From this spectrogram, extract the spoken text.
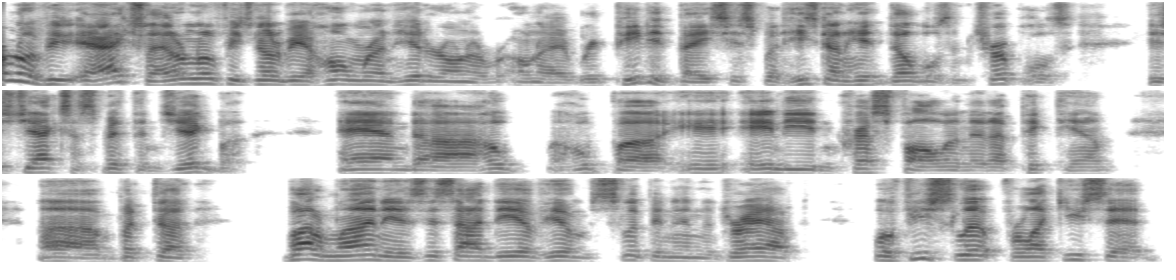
I don't know if he actually. I don't know if he's going to be a home run hitter on a on a repeated basis, but he's going to hit doubles and triples. Is Jaxon Smith-Njigba, and uh, I hope I hope uh, Andy and crestfallen that I picked him. Uh, but the bottom line is this idea of him slipping in the draft. Well, if you slip for like you said,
